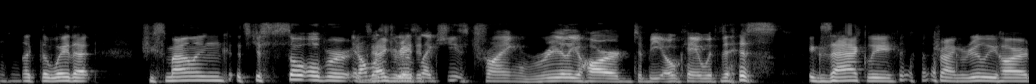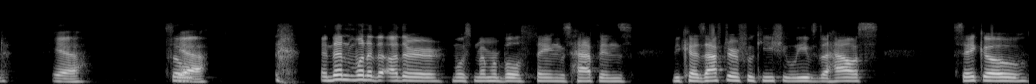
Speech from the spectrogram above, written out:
mhm. like the way that she's smiling it's just so over It almost feels exaggerated like she's trying really hard to be okay with this. exactly trying really hard Yeah. so yeah. And then one of the other most memorable things happens because after Fukiishi leaves the house, Seiko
